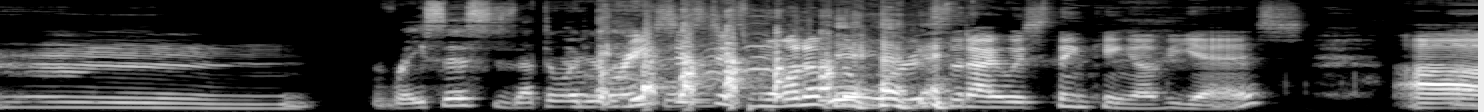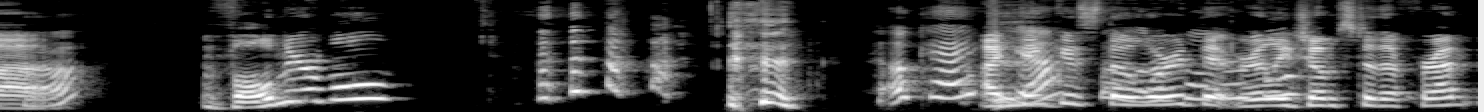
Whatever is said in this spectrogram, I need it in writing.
Mm, Racist? Is that the word you're racist for? is one of the Yeah. words that I was thinking of. Yes. Uh, uh-huh. vulnerable. okay. I yeah, think is the little word that really jumps to the front.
